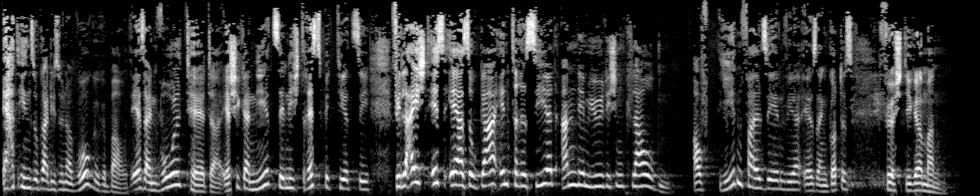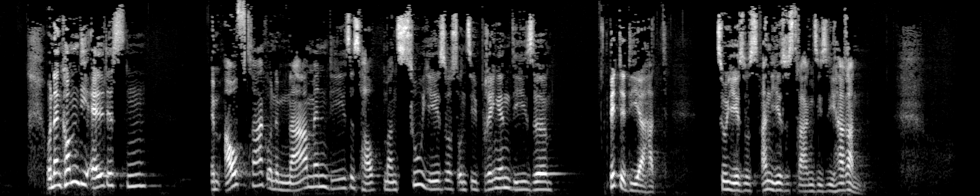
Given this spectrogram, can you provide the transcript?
Er hat ihnen sogar die Synagoge gebaut. Er ist ein Wohltäter. Er schikaniert sie nicht, respektiert sie. Vielleicht ist er sogar interessiert an dem jüdischen Glauben. Auf jeden Fall sehen wir, er ist ein gottesfürchtiger Mann. Und dann kommen die Ältesten im Auftrag und im Namen dieses Hauptmanns zu Jesus und sie bringen diese Bitte, die er hat, zu Jesus, an Jesus tragen sie sie heran.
